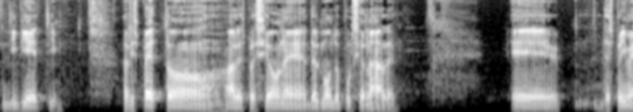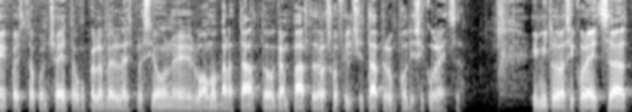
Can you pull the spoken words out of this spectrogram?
divieti, rispetto all'espressione del mondo pulsionale. ed esprime questo concetto con quella bella espressione, l'uomo ha barattato gran parte della sua felicità per un po' di sicurezza. Il mito della sicurezza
